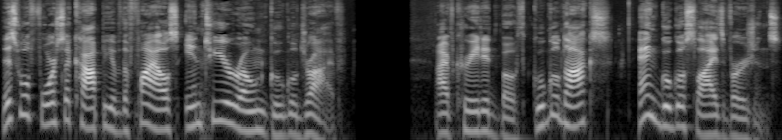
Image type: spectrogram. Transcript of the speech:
This will force a copy of the files into your own Google Drive. I've created both Google Docs and Google Slides versions.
